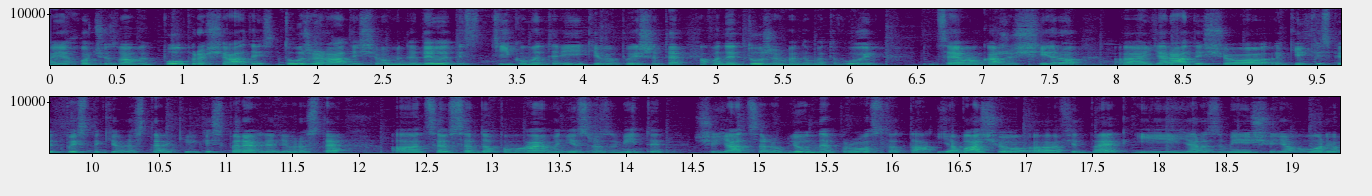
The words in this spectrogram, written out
е, я хочу з вами попрощатись. Дуже радий, що ви мене дивитесь. Ті коментарі, які ви пишете, вони дуже мене мотивують. Це я вам кажу щиро. Е, Я радий, що кількість підписників росте, кількість переглядів росте. Це все допомагає мені зрозуміти, що я це роблю не просто так. Я бачу фідбек, і я розумію, що я говорю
